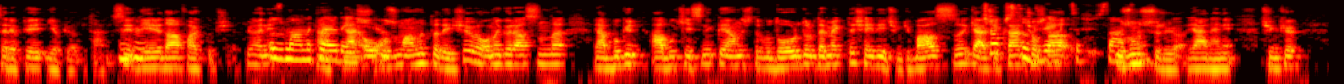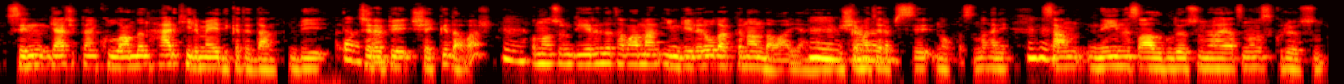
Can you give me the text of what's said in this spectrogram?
terapi yapıyor bir tanesi. Diğeri daha farklı bir şey yapıyor. Hani zaten. Uzmanlıkları Ha, yani değişiyor. o uzmanlık da değişiyor ve ona göre aslında ya bugün Aa, bu kesinlikle yanlıştır, bu doğrudur demek de şey değil. Çünkü bazısı gerçekten çok çok, daha zaten. uzun sürüyor. Yani hani çünkü senin gerçekten kullandığın her kelimeye dikkat eden bir Danışan. terapi şekli de var. Hı. Ondan sonra diğerinde tamamen imgelere odaklanan da var yani. Hı, Hani bir şema anladım. terapisi noktasında hani Hı hı. sen neyi nasıl algılıyorsun ve hayatında nasıl kuruyorsun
